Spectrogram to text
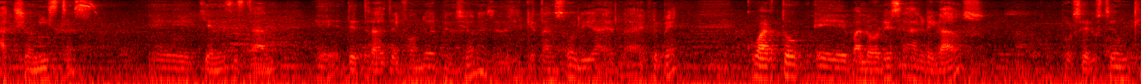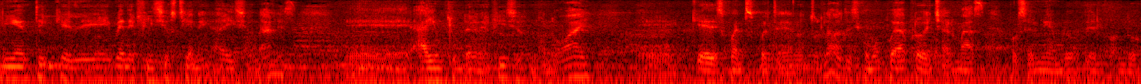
accionistas, eh, quiénes están detrás del fondo de pensiones, es decir, qué tan sólida es la AFP. Cuarto, valores agregados, por ser usted un cliente, qué beneficios tiene adicionales. hay un club de beneficios, no lo hay qué descuentos puede tener en otros lados, es decir, cómo puede aprovechar más por ser miembro del fondo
